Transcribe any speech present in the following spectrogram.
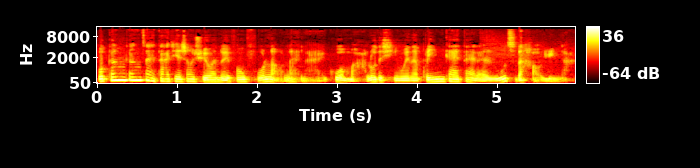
我刚刚在大街上学完雷锋扶老奶奶过马路的行为呢，不应该带来如此的好运啊！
